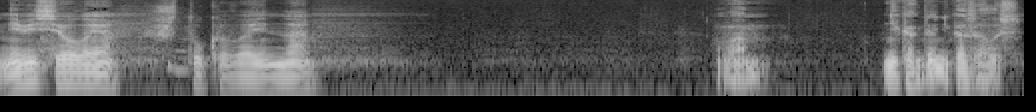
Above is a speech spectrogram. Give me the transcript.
Невеселая штука война. Вам никогда не казалось,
